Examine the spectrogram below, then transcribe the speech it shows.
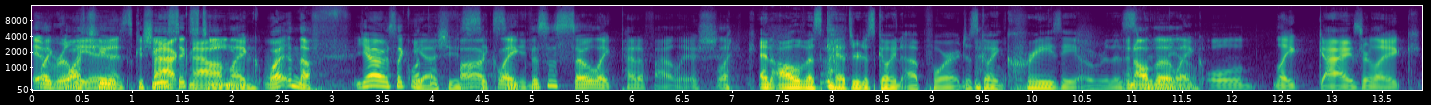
It like really watching is because she was 16. Now, I'm like, what in the? F-? Yeah, I was like, what Yeah, the she was fuck? 16. Like, this is so like pedophile-ish. Like, and all of us kids are just going up for it, just going crazy over this. and all the like old like guys are like,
